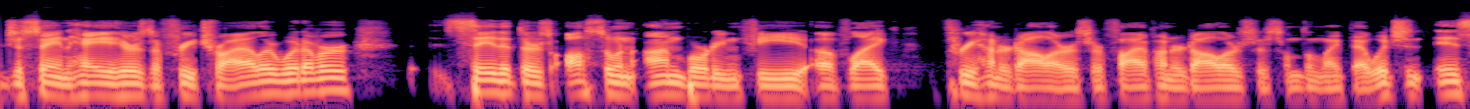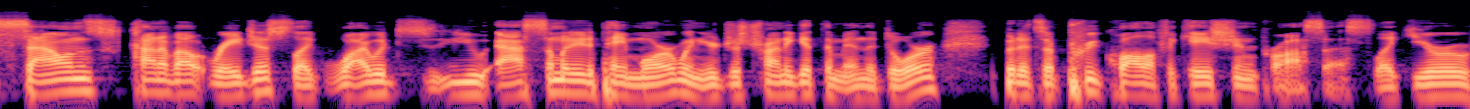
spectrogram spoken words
just saying, "Hey, here's a free trial" or whatever, say that there's also an onboarding fee of like $300 or $500 or something like that, which is sounds kind of outrageous. Like, why would you ask somebody to pay more when you're just trying to get them in the door? But it's a pre qualification process. Like, you're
